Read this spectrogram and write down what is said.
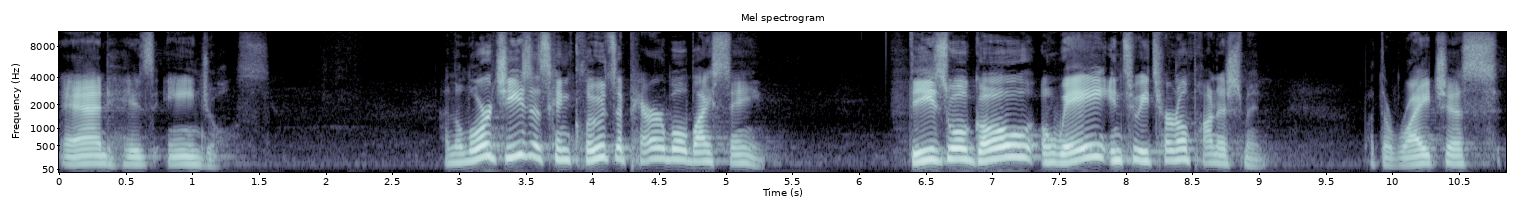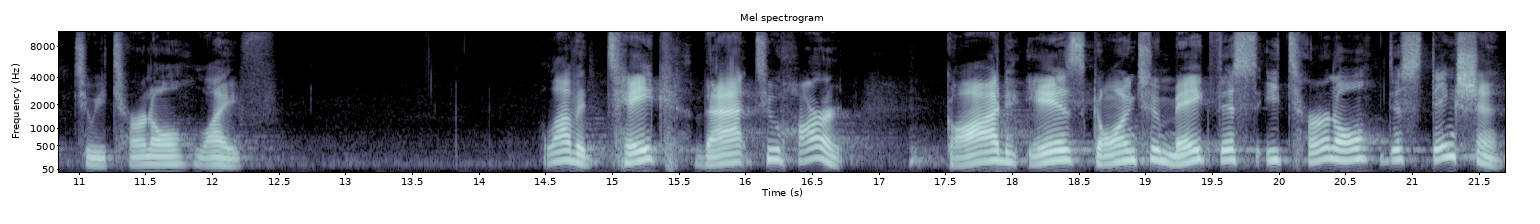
and his angels. And the Lord Jesus concludes the parable by saying, These will go away into eternal punishment but the righteous to eternal life. Beloved, take that to heart. God is going to make this eternal distinction.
